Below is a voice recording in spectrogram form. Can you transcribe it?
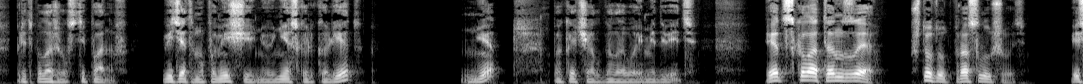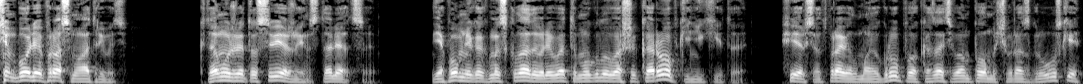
— предположил Степанов. «Ведь этому помещению несколько лет». «Нет», — покачал головой медведь. «Это склад НЗ. Что тут прослушивать? И тем более просматривать. К тому же это свежая инсталляция. Я помню, как мы складывали в этом углу ваши коробки, Никита. Ферзь отправил мою группу оказать вам помощь в разгрузке.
